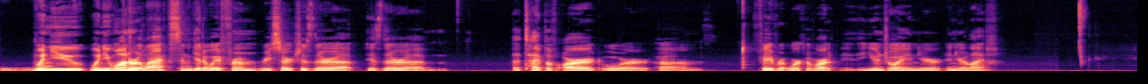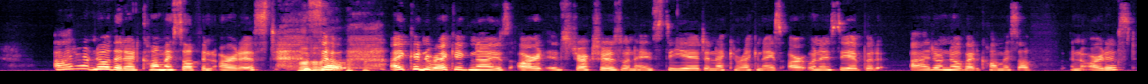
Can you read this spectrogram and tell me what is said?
when you when you want to relax and get away from research, is there a is there a, a type of art or um, favorite work of art you enjoy in your in your life? I don't know that I'd call myself an artist. so I can recognize art in structures when I see it, and I can recognize art when I see it, but I don't know if I'd call myself an artist.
